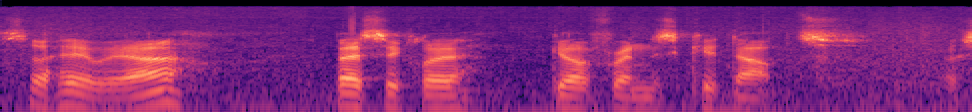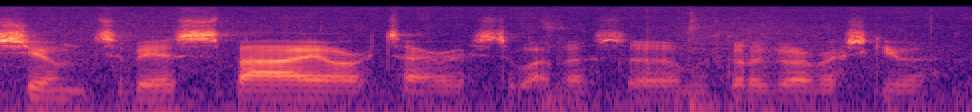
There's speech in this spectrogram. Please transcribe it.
So here we are. Basically, girlfriend is kidnapped, assumed to be a spy or a terrorist or whatever, so we've got to go rescue her.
